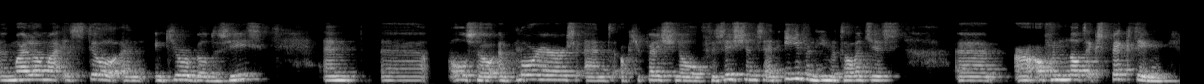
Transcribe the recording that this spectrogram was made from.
myeloma is still an incurable disease and uh, also employers and occupational physicians and even hematologists uh, are often not expecting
